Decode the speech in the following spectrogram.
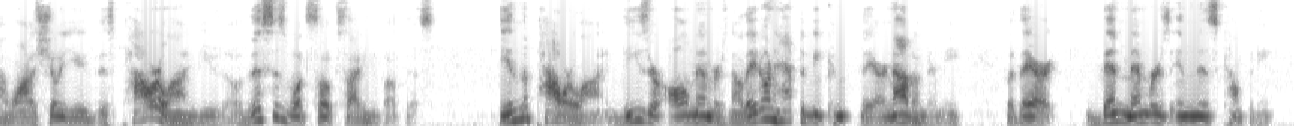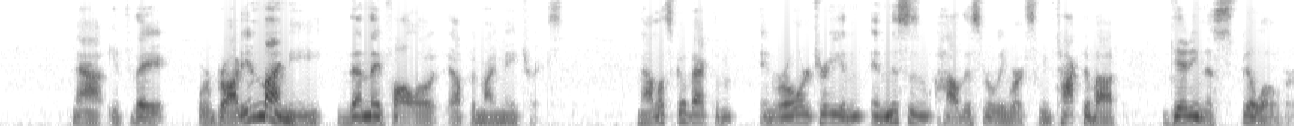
I want to show you this power line view though. This is what's so exciting about this. In the power line, these are all members. Now they don't have to be, they are not under me, but they are been members in this company. Now, if they were brought in by me, then they follow up in my matrix. Now let's go back to enroller tree, and, and this is how this really works. We've talked about getting a spillover.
